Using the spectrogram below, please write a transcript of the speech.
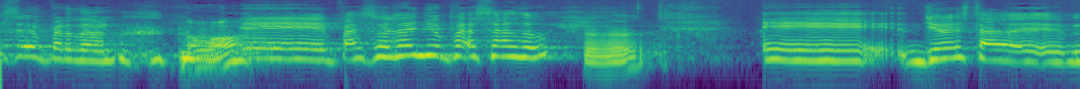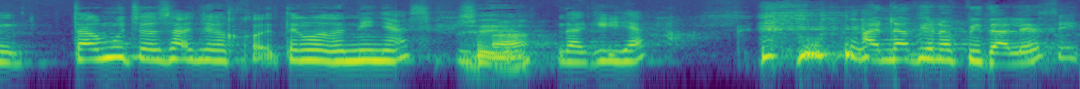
pasó, perdón. No. Eh, pasó el año pasado. Ajá. Eh, yo he estado, eh, he estado muchos años, tengo dos niñas Sí. Ah. de aquí ya. ¿Has nacido en hospitales? Sí.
